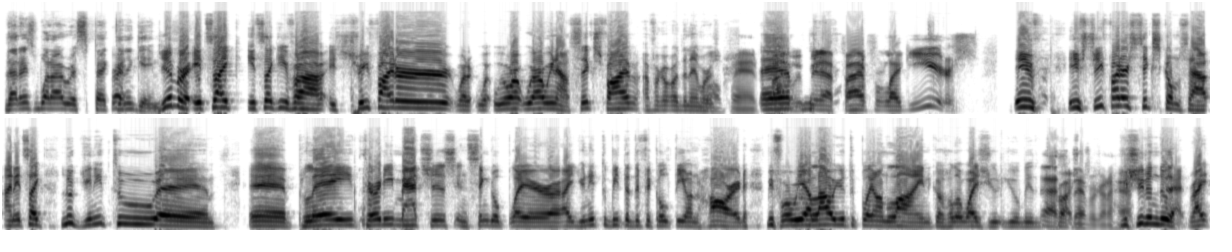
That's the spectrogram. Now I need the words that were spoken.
that is what I respect in a game. Gibber, it's like it's like if uh it's Street Fighter. What, what where, are, where are we now? Six five? I forgot what the number is. Oh man, five. we've been at five for like years. if if Street Fighter Six comes out and it's like, look, you need to uh, uh, play thirty matches in single player. Uh, you need to beat the difficulty on hard before we allow you to play online, because otherwise you you'll be That's crushed. never gonna happen. You shouldn't do that, right?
